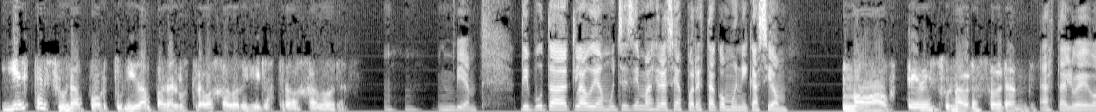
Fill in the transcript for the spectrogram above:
Y esta es una oportunidad para los trabajadores y las trabajadoras. Bien. Diputada Claudia, muchísimas gracias por esta comunicación. No, a ustedes un abrazo grande. Hasta luego.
